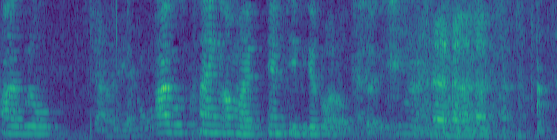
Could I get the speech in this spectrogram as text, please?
I will? I will clang on my empty beer bottle. So you know.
